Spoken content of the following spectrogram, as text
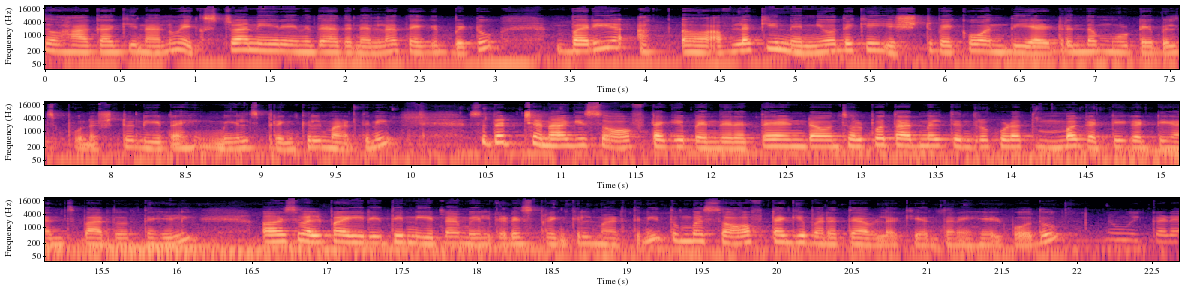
ಸೊ ಹಾಗಾಗಿ ನಾನು ಎಕ್ಸ್ಟ್ರಾ ನೀರೇನಿದೆ ಅದನ್ನೆಲ್ಲ ತೆಗೆದುಬಿಟ್ಟು, ಬರೀ ಅವಲಕ್ಕಿ ನೆನೆಯೋದಕ್ಕೆ ಎಷ್ಟು ಬೇಕೋ ಒಂದು ಎರಡರಿಂದ ಮೂರು ಟೇಬಲ್ ಸ್ಪೂನ್ ಅಷ್ಟು ನೀರನ್ನ ಹಿಂಗೆ ಮೇಲೆ ಸ್ಪ್ರಿಂಕಲ್ ಮಾಡ್ತೀನಿ. ಸೊ ದಟ್ ಚೆನ್ನಾಗಿ ಸಾಫ್ಟಾಗಿ ಬೆಂದಿರುತ್ತೆ ಆ್ಯಂಡ್ ಒಂದು ಸ್ವಲ್ಪ ಹೊತ್ತಾದ್ಮೇಲೆ ತಿಂದರೂ ಕೂಡ ತುಂಬ ಗಟ್ಟಿ ಗಟ್ಟಿ ಅನಿಸ್ಬಾರ್ದು ಅಂತ ಹೇಳಿ ಸ್ವಲ್ಪ ಈ ರೀತಿ ನೀರನ್ನ ಮೇಲ್ಗಡೆ ಸ್ಪ್ರಿಂಕಲ್ ಮಾಡ್ತೀನಿ. ತುಂಬ ಸಾಫ್ಟಾಗಿ ಬರುತ್ತೆ ಅವಲಕ್ಕಿ ಅಂತಲೇ ಹೇಳ್ಬೋದು. ಕಡೆ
